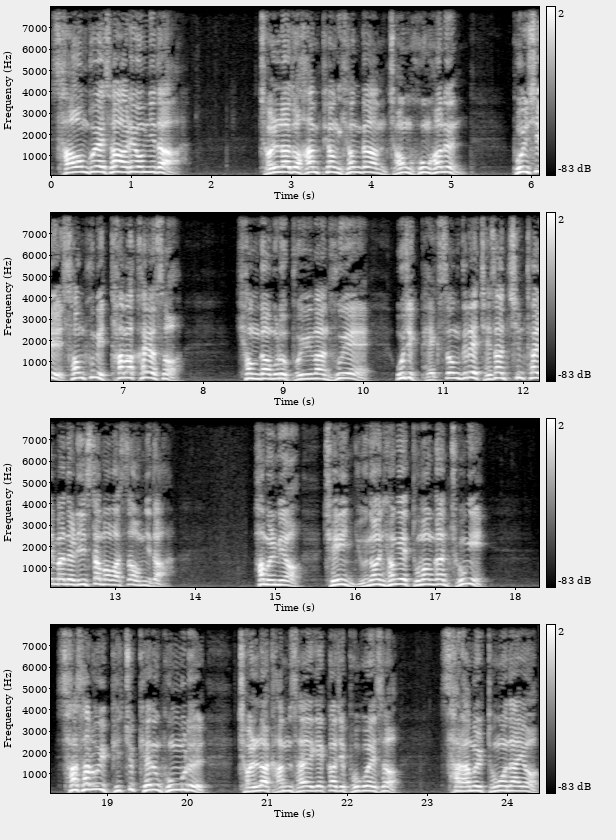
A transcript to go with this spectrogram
사원부에서 아뢰옵니다. 전라도 한평 현감 정홍헌은 본시 성품이 타막하여서 현감으로 부임한 후에 오직 백성들의 재산 침탈만을 일삼아 왔사옵니다. 하물며 죄인 윤원형의 도망간 종이 사사로이 비축해둔 공물을 전라 감사에게까지 보고해서 사람을 동원하여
